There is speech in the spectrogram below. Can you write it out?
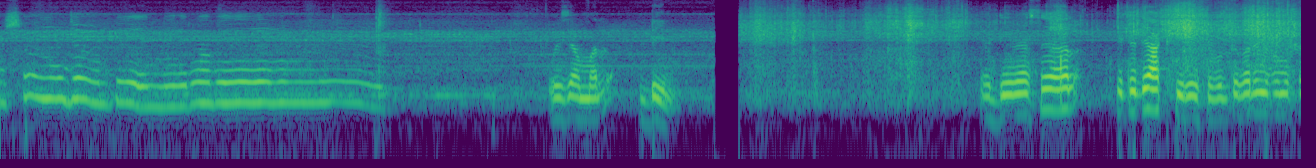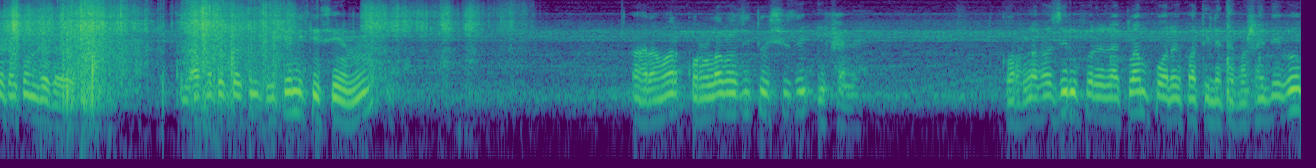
কথা যাবে নীরবে। ওই যে আমার ডিম। ডিম আছে আর এটা দিয়ে আটকে রয়েছে বলতে পারেন সমস্যাটা কোন জায়গায় আছে? আপাতত এখন দুইটা নিতেছি আমি। আর আমার করলা ভাজি তো এসেছে এখানে। করলা ভাজির উপরে রাখলাম পরে পাতিলেতে বসাই দেব।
